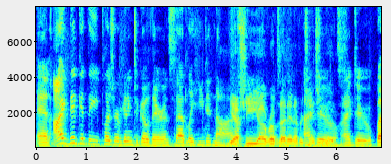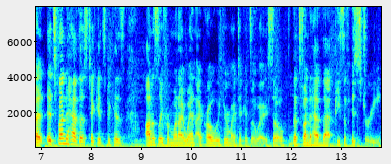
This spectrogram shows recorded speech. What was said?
and I did get the pleasure of getting to go there, and sadly, he did not. Yeah, she uh, rubs that in every chance she do, gets. I do. But it's fun to have those tickets because honestly, from when I went, I probably threw my tickets away. So that's fun to have that piece of history.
